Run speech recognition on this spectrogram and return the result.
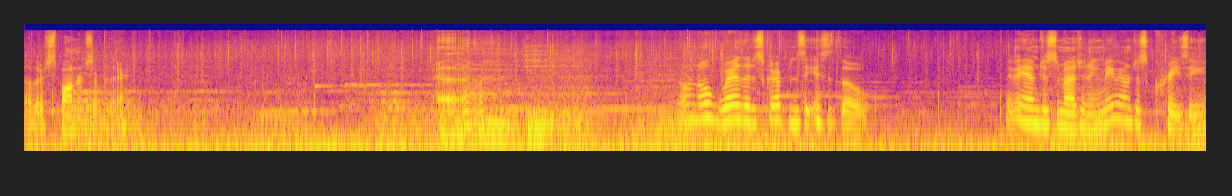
Oh, there's spawners over there. Uh, I don't know where the discrepancy is, though. Maybe I'm just imagining. Maybe I'm just crazy.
